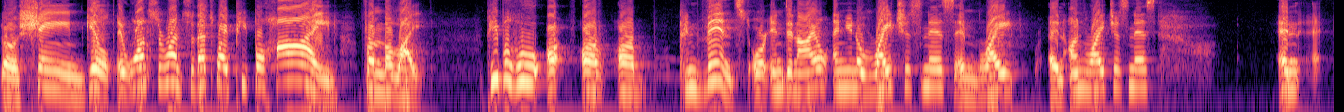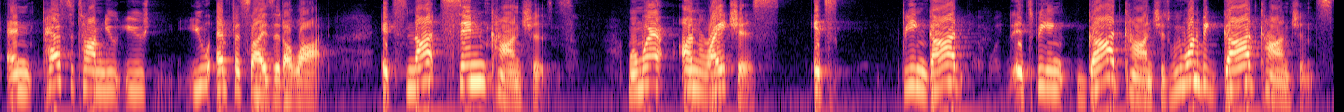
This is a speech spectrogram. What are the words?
Uh, shame, guilt, it wants to run. So that's why people hide from the light. People who are, are, are convinced or in denial, and you know, righteousness and right and unrighteousness. And and Pastor Tom, you you you emphasize it a lot. It's not sin conscious. When we're unrighteous, it's being God it's being God conscious. We want to be God conscious.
